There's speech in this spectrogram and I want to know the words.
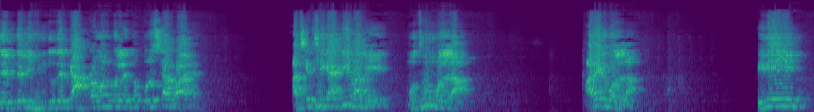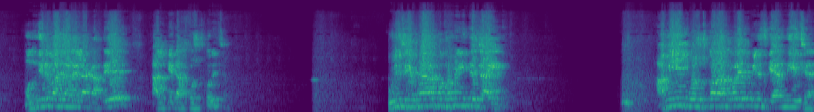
দেবদেবী হিন্দুদেরকে আক্রমণ করলে তো পুরস্কার পাওয়া যায়। আজকে ঠিক একই ভাবে মধু মোল্লা, আরেক মোল্লা, তিনি মন্দির বাজার এলাকাতে কালকে এটা পোস্ট করেছেন। পুলিশ এফআইআর প্রথমে নিতে যায়নি। আমি পোস্ট করার পরে পুলিশ জ্ঞান দিয়েছেন।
